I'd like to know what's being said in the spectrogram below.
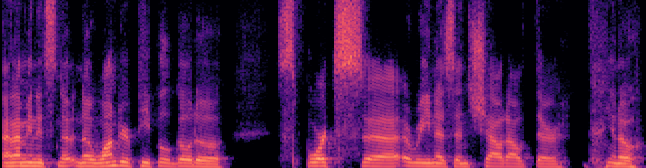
And I mean, it's no, no wonder people go to sports uh, arenas and shout out their, you know,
